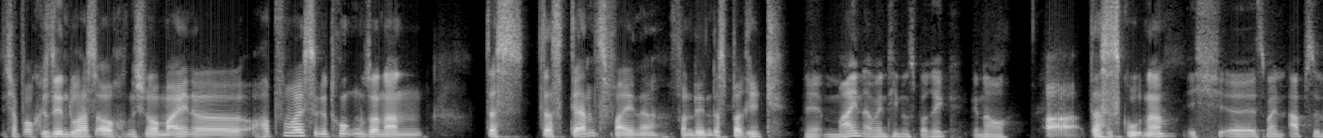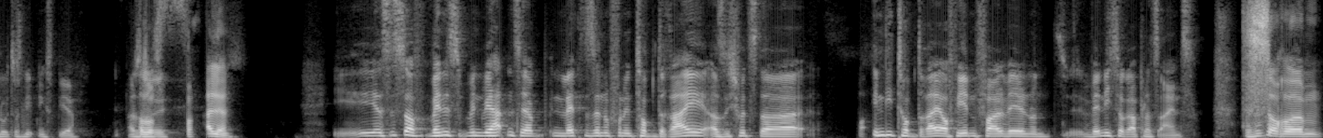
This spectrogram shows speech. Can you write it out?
ich habe auch gesehen, du hast auch nicht nur meine Hopfenweiße getrunken, sondern das, das ganz feine von denen, das Barrique. Ja, mein Aventinus Barrique, genau. Ah, das ist gut, ne? Ich äh, ist mein absolutes Lieblingsbier. Also, Also von allen. es ist auf, wenn es, wenn wir hatten es ja in der letzten Sendung von den Top 3, also ich würde es da in die Top 3 auf jeden Fall wählen und wenn nicht sogar Platz 1. Das ist auch, ähm,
